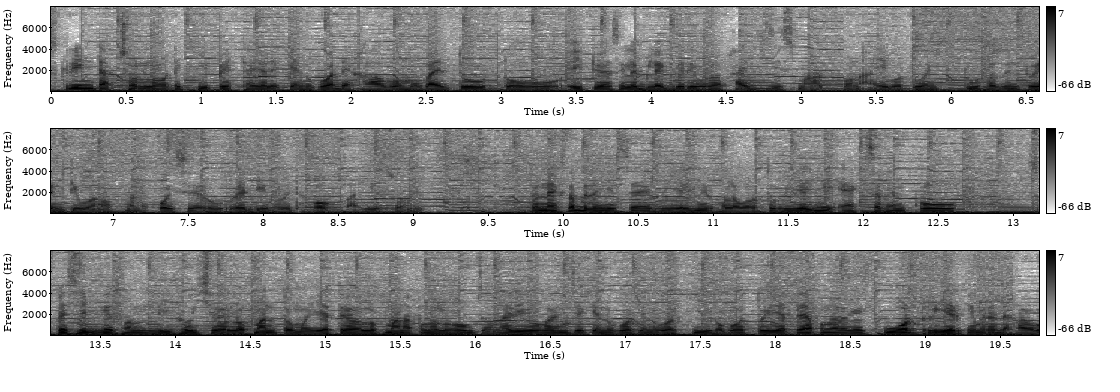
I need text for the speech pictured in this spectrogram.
স্ক্ৰীণ টাচৰ লগতে কিপেড থাকিলে কেনেকুৱা দেখা হ'ব মোবাইলটো। তো এইটোৱে আছিলে ব্লেকবেৰীৰ পৰা ফাইভ জি স্মাৰ্টফোন আহিব টুৱেণ্টি টু থাউজেণ্ড টুৱেণ্টি ওৱানত মানে কৈছে আৰু ৰেডি হৈ থাকক আহি আছোঁ আমি। তো নেক্সট আপডেট আহি আছে ৰিয়েলমিৰ ফালৰ পৰা। তো Realme X seven pro' specification leak হৈছে অলপমান তো মই ইয়াতে অলপমান আপোনালোকক জনাই দিব পাৰিম যে কেনেকুৱা কেনেকুৱা কি হ'ব। তো ইয়াতে আপোনালোকে কোৱত ৰিয়েৰ কেমেৰা দেখা পাব।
